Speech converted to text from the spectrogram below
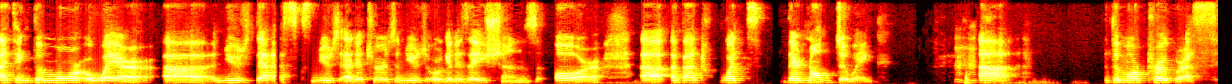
I think the more aware uh, news desks, news editors, and news organizations are uh, about what they're not doing, mm-hmm. uh, the more progress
